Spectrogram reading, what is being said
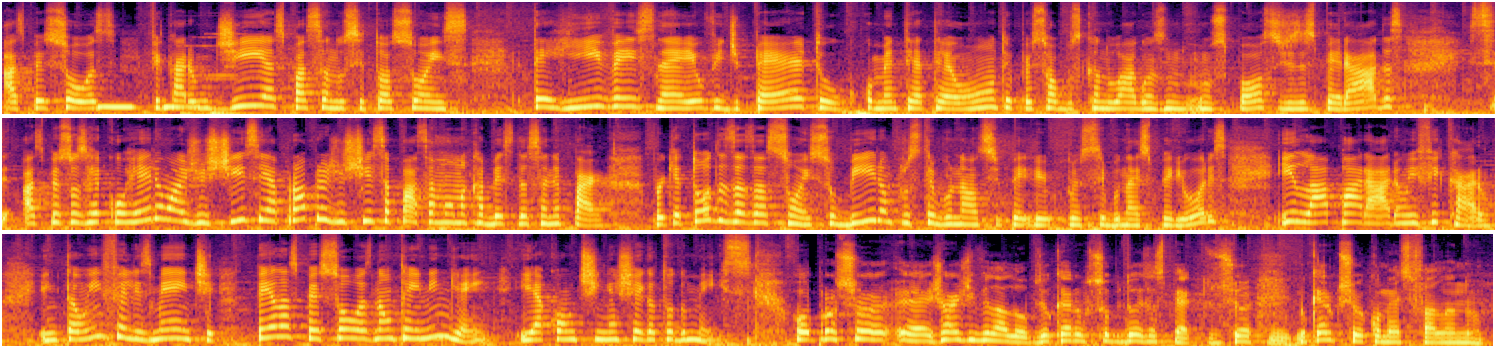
As pessoas ficaram dias passando situações terríveis, né? Eu vi de perto, comentei até ontem, o pessoal buscando água nos postos, desesperadas. As pessoas recorreram à justiça e a própria justiça passa a mão na cabeça da Sanepar, porque todas as ações subiram para os tribunais, tribunais superiores e lá pararam e ficaram. Então, infelizmente, pelas pessoas não tem ninguém e a continha chega todo mês. Ô, professor eh, Jorge Villa-Lobos, eu quero sobre dois aspectos. O senhor, uhum. Eu quero que o senhor comece falando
